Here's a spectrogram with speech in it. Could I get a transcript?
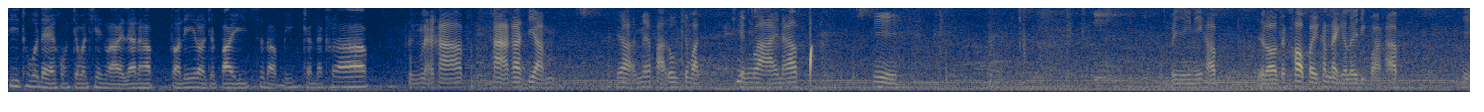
ที่ทั่วแดนของจังหวัดเชียงรายแล้วนะครับ ตอนนี้เราจะไปสนามบินกันนะครับ ถึงแล้วครับท่าอากาศยานยานแม่ฟ้าหลวงจังหวัดเชียงรายนะครับ นี่ เป็นอย่างนี้ครับ เดี๋ยวเราจะเข้าไปข้างในกันเลยดีกว่าครับ นี่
